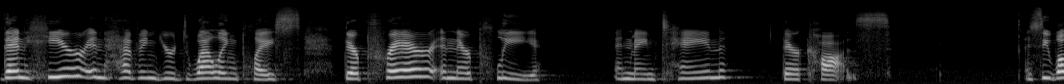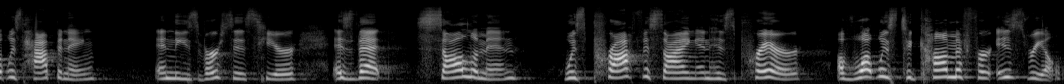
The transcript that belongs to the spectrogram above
then hear in heaven your dwelling place, their prayer and their plea, and maintain their cause. You see, what was happening in these verses here is that Solomon was prophesying in his prayer of what was to come for Israel.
